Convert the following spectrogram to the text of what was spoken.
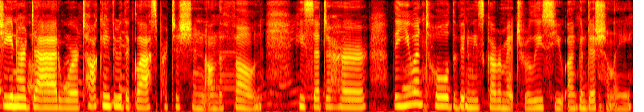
She and her dad were talking through the glass partition on the phone. He said to her, The UN told the Vietnamese government to release you unconditionally,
